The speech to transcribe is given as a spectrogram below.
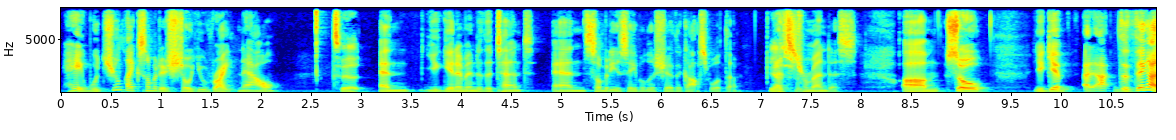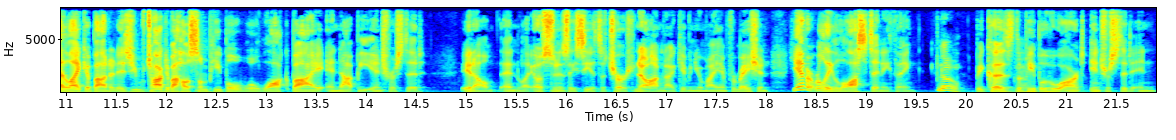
hey, would you like somebody to show you right now? That's it. and you get him into the tent and somebody is able to share the gospel with them. That's Yes. tremendous. Um, so you give I, the thing I like about it is you've talked about how some people will walk by and not be interested, you know, and like as soon as they see it's a church, no, I'm not giving you my information. You haven't really lost anything No. because the people who aren't interested in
